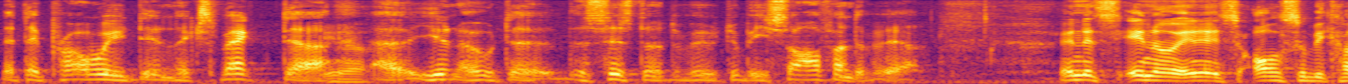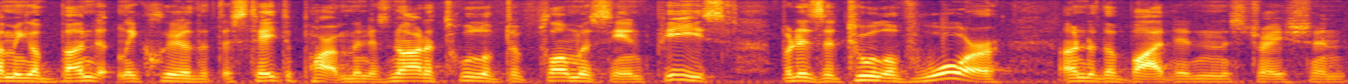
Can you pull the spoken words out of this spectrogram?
that they probably didn't expect. Uh, yeah. uh, you know, to, the system to be, to be softened a bit. And it's you know, and it's also becoming abundantly clear that the State Department is not a tool of diplomacy and peace, but is a tool of war under the Biden administration.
